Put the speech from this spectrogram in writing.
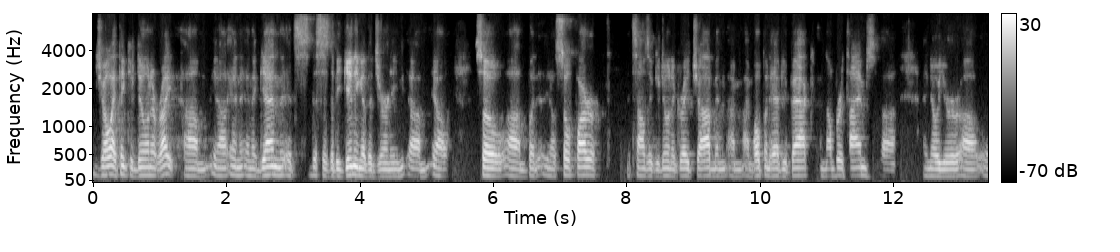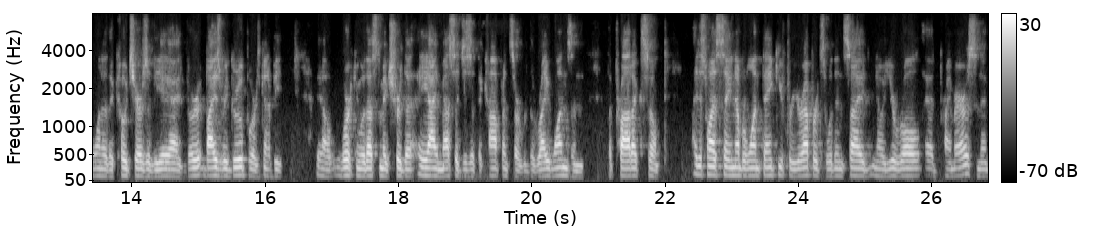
Joe, I think you're doing it right. Um, you know, and, and again, it's this is the beginning of the journey. Um, you know, so um, but you know, so far it sounds like you're doing a great job, and I'm, I'm hoping to have you back a number of times. Uh, I know you're uh, one of the co-chairs of the AI advisory group, or is going to be, you know, working with us to make sure the AI messages at the conference are the right ones and the products. So I just want to say number one, thank you for your efforts with inside you know your role at Primaris, and then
